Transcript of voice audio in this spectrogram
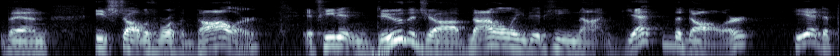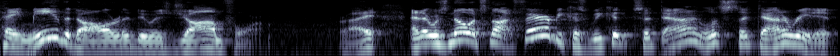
then each job was worth a dollar. If he didn't do the job, not only did he not get the dollar, he had to pay me the dollar to do his job for him. Right? And there was no, it's not fair because we could sit down and let's sit down and read it.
